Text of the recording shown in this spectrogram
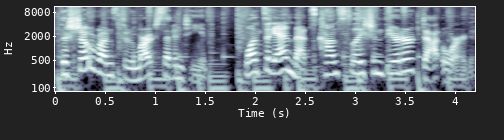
The show runs through March 17th. Once again, that's constellationtheater.org.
